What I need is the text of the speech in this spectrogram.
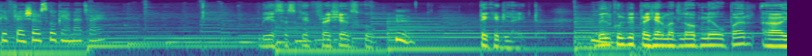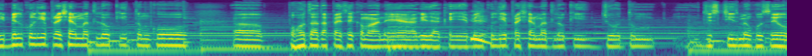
के फ्रेशर्स को कहना चाहें? बी के फ्रेशर्स को? टिकट लाइट बिल्कुल भी प्रेशर मत लो अपने ऊपर। बिल्कुल ये प्रेशर मत लो कि तुमको बहुत ज़्यादा पैसे कमाने हैं आगे जाके। ये बिल्कुल ये प्रेशर मत लो कि जो तुम जिस चीज़ में घुसे हो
